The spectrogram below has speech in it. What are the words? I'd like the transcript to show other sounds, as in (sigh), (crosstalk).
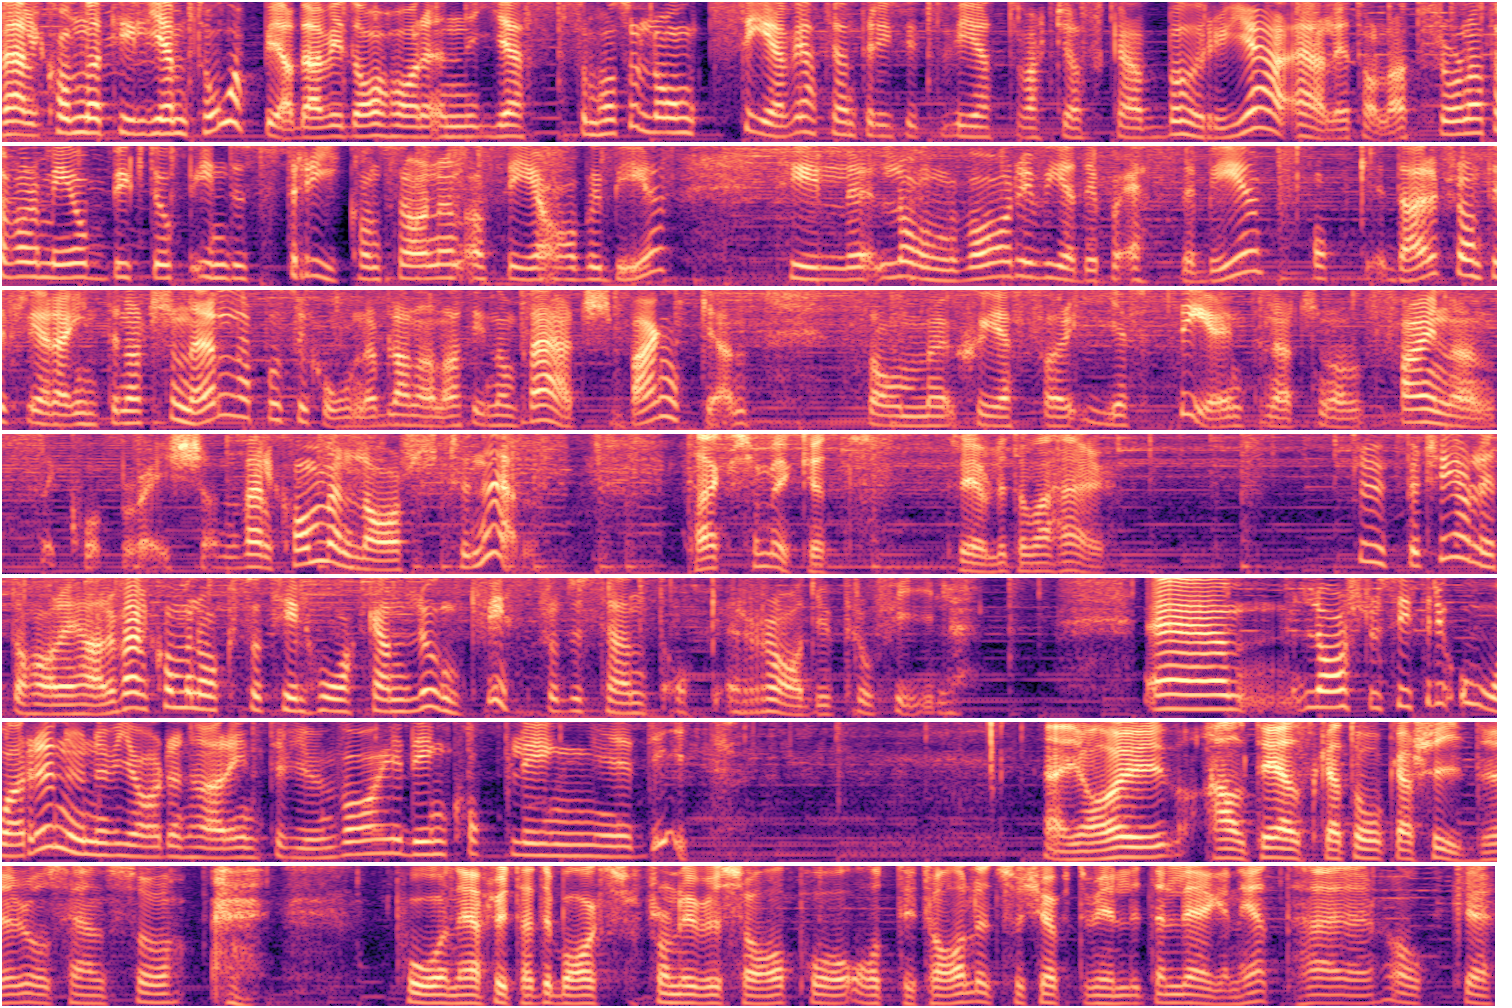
Välkomna till Jämtopia där vi idag har en gäst som har så långt CV att jag inte riktigt vet vart jag ska börja ärligt talat. Från att ha varit med och byggt upp industrikoncernen ASEA ABB till långvarig VD på SEB och därifrån till flera internationella positioner, bland annat inom Världsbanken som chef för IFC, International Finance Corporation. Välkommen Lars Tunnell. Tack så mycket. Trevligt att vara här. Supertrevligt att ha dig här. Välkommen också till Håkan Lundqvist, producent och radioprofil. Eh, Lars, du sitter i Åre nu när vi gör den här intervjun. Vad är din koppling eh, dit? Jag har ju alltid älskat att åka skidor och sen så (clears throat) på, när jag flyttade tillbaks från USA på 80-talet så köpte vi en liten lägenhet här och eh,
